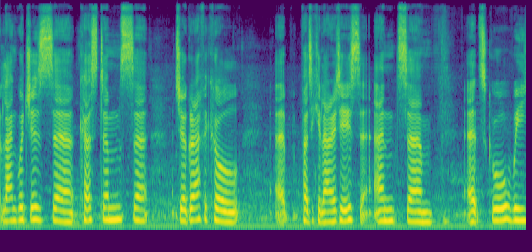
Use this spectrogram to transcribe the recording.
languages, uh, customs, uh, geographical uh, particularities. And um, at school, we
